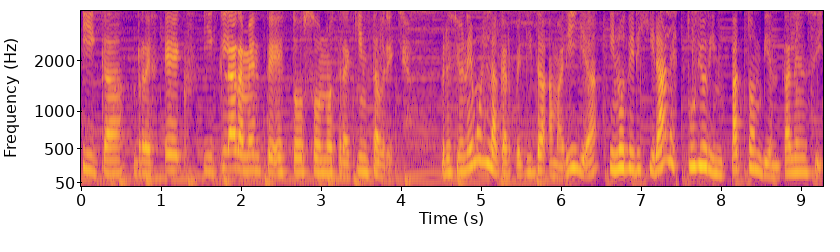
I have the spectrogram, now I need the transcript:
ICA, ResEx y claramente estos son nuestra quinta brecha. Presionemos la carpetita amarilla y nos dirigirá al estudio de impacto ambiental en sí.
